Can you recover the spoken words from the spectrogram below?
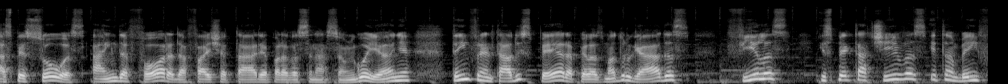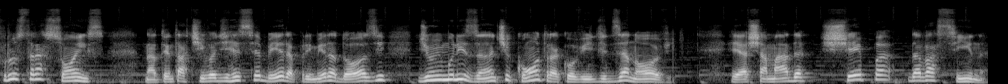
As pessoas ainda fora da faixa etária para vacinação em Goiânia têm enfrentado espera pelas madrugadas, filas, expectativas e também frustrações na tentativa de receber a primeira dose de um imunizante contra a Covid-19. É a chamada chepa da vacina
